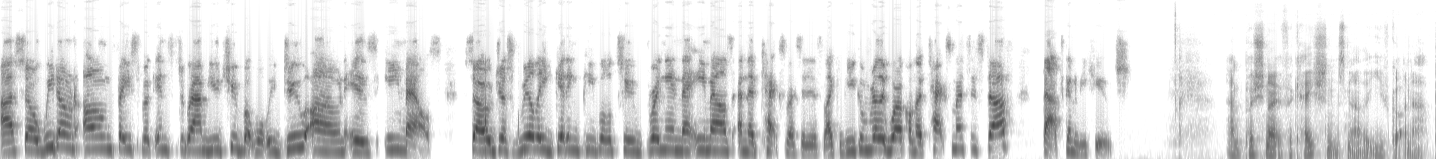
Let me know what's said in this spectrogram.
Uh, so we don't own Facebook, Instagram, YouTube, but what we do own is emails. So just really getting people to bring in their emails and their text messages. Like if you can really work on the text message stuff, that's going to be huge. And push notifications now that you've got an app.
